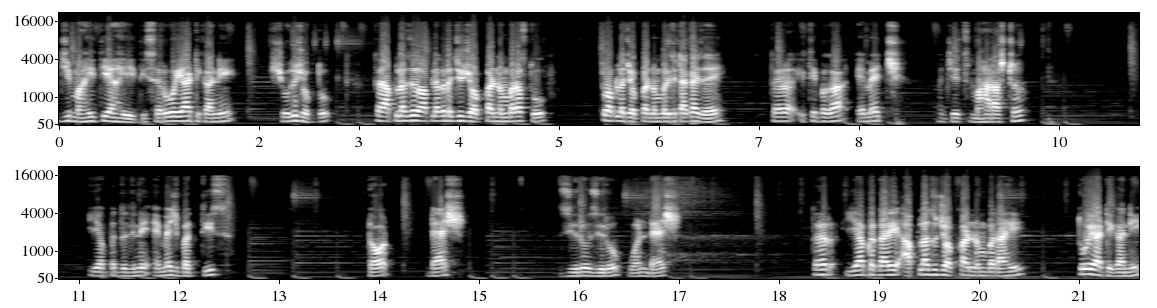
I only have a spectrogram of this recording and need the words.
जी माहिती आहे ती सर्व या ठिकाणी शोधू शकतो. तर आपला जो आपल्याकडे जो जॉब कार्ड नंबर असतो तो आपला जॉब कार्ड नंबर इथे टाकायचा आहे. तर इथे बघा एम एच म्हणजेच महाराष्ट्र. या पद्धतीने एम एच बत्तीस dot dash zero zero one dash तर या प्रकारे आपला जो जॉब कार्ड नंबर आहे तो या ठिकाणी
